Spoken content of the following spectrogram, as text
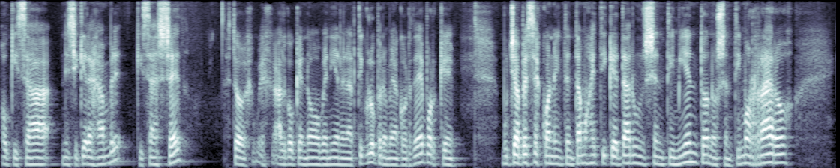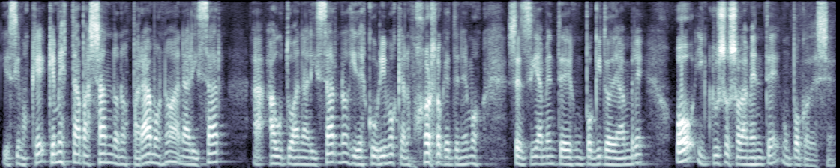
o quizá ni siquiera es hambre, quizá es sed. Esto es algo que no venía en el artículo, pero me acordé porque muchas veces cuando intentamos etiquetar un sentimiento nos sentimos raros y decimos, ¿qué, qué me está pasando? Nos paramos ¿no? a analizar, a autoanalizarnos y descubrimos que a lo mejor lo que tenemos sencillamente es un poquito de hambre o incluso solamente un poco de sed.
